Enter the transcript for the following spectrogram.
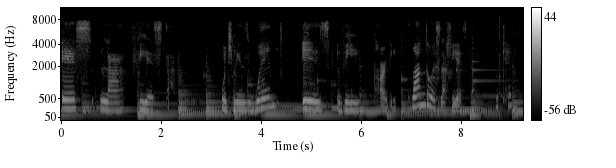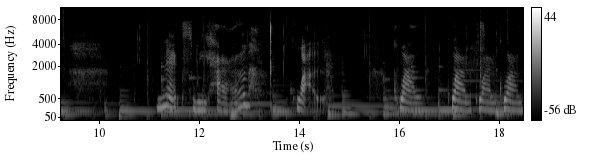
es la fiesta? Which means when is the party? ¿Cuándo es la fiesta? Okay. Next we have cuál. Cuál, cuál, cuál, cuál.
